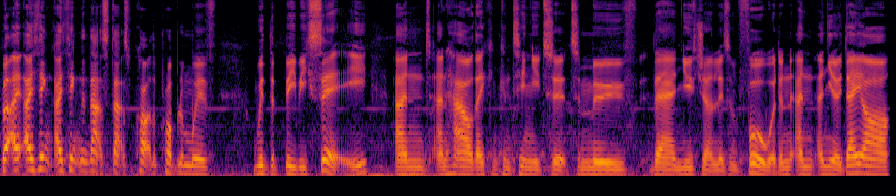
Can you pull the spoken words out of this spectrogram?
but I, I think I think that that's that's part of the problem with with the BBC and, and how they can continue to, to move their news journalism forward. And, and, and, you know, they are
